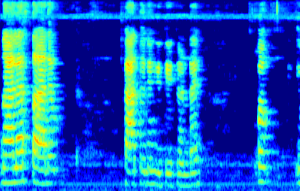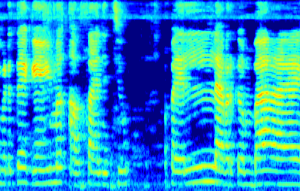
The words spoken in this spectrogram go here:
നാലാം സ്ഥാനം കാത്തൂനും കിട്ടിയിട്ടുണ്ട്. അപ്പം ഇവിടുത്തെ ഗെയിം അവസാനിച്ചു. അപ്പൊ എല്ലാവർക്കും ബൈ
